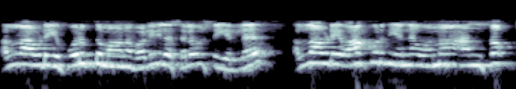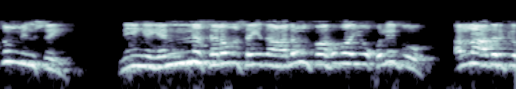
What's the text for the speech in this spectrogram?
அல்லாவுடைய பொருத்தமான வழியில செலவு செய்யல. அல்லாவுடைய வாக்குறுதி என்ன? ஒமா அன்ஃபக்தும் மின் செய் நீங்க என்ன செலவு செய்தாலும் அல்லாஹ் அதற்கு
